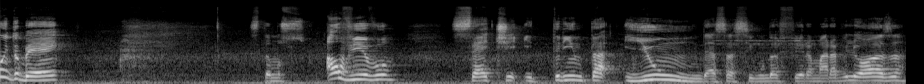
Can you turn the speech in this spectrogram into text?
Muito bem. Estamos ao vivo, 7h31 dessa segunda-feira maravilhosa.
